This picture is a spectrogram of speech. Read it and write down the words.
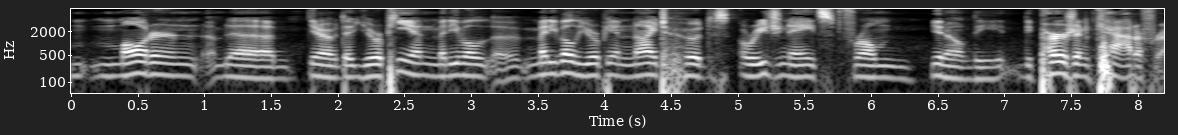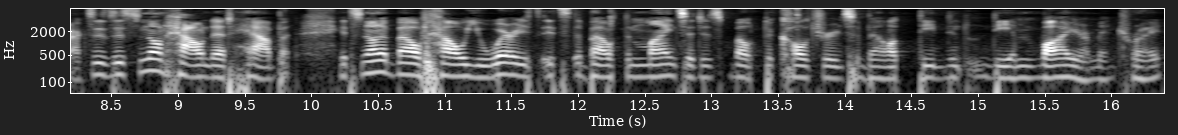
modern, um, uh, you know, the European medieval uh, medieval European knighthood originates from you know the the Persian cataphracts. It's, it's not how that happened. It's not about how you wear it. It's about the mindset. It's about the culture. It's about the the, the environment, right?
